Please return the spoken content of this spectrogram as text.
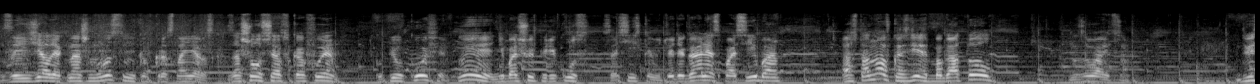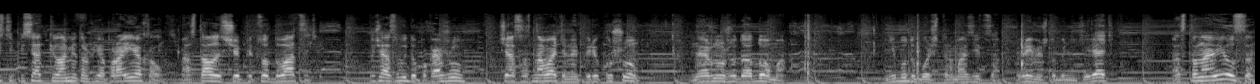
Заезжал я к нашим родственникам в Красноярск. Зашел сейчас в кафе, купил кофе. Ну и небольшой перекус с сосисками. Тетя Галя, спасибо. Остановка здесь Боготол называется. 250 километров я проехал. Осталось еще 520. Ну, сейчас выйду, покажу. Сейчас основательно перекушу. Наверное, уже до дома. Не буду больше тормозиться. Время, чтобы не терять. Остановился,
